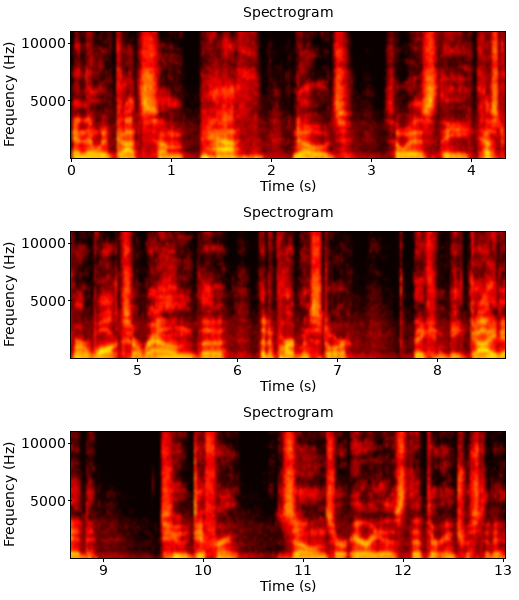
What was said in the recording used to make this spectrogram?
And then we've got some path nodes so as the customer walks around the, the department store, they can be guided to different zones or areas that they're interested in.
